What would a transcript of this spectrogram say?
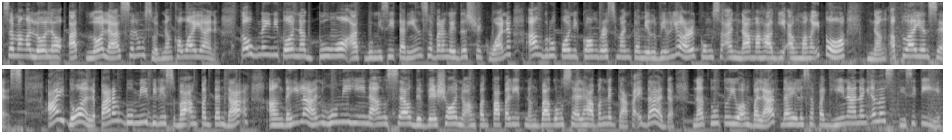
sa mga lolo at lola sa lungsod ng Kawayan. Kaugnay nito, nagtungo at bumisita rin sa Barangay District 1 ang grupo ni Congressman Camille Villar kung saan namahagi ang mga ito ng appliances. Idol, parang bumibilis ba ang pagtanda? Ang dahilan, humihina ang cell division o ang pagpapalit ng bagong cell habang nagkakaedad. Natutuyo ang balat dahil sa paghina ng elasticity.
